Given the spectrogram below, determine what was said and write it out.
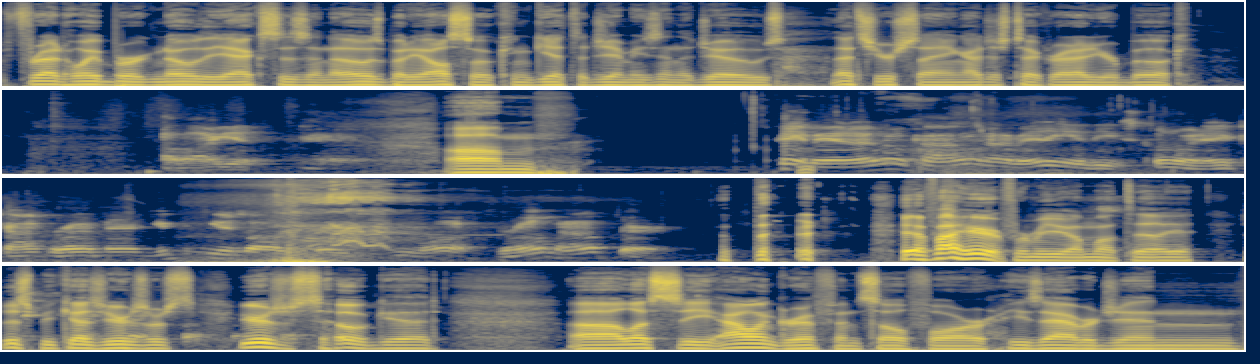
Fred Hoiberg know the X's and O's, but he also can get the Jimmies and the Joes. That's your saying. I just took right out of your book. I like it. Um, Hey man, I don't, I don't have any of these coin. Hey, copyright man, you can use all the things you want. Throw them out there. if I hear it from you, I'm gonna tell you. Just because yours are yours are so good. Uh, let's see, Alan Griffin so far he's averaging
